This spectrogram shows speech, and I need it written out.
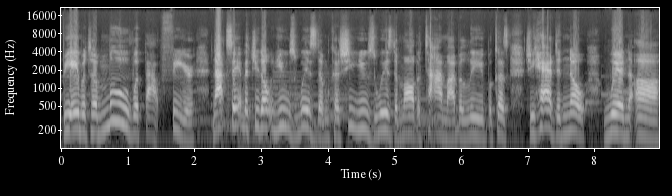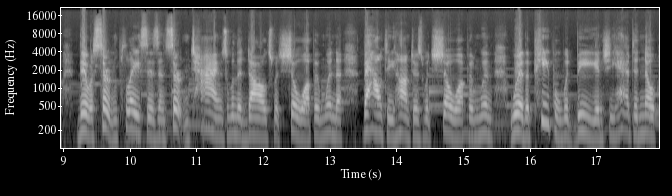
be able to move without fear. Not saying that you don't use wisdom, because she used wisdom all the time, I believe, because she had to know when uh, there were certain places and certain times when the dogs would show up and when the bounty hunters would show up and when where the people would be. And she had to know,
